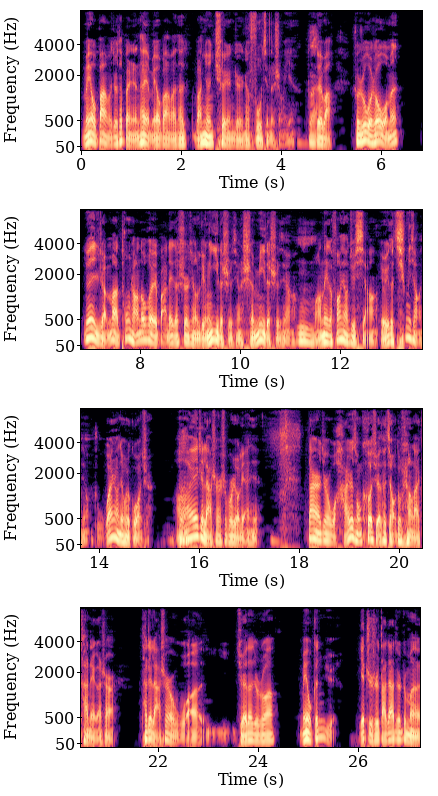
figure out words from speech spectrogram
没有办法，就是他本人他也没有办法，他完全确认这是他父亲的声音，对对吧？说如果说我们因为人嘛，通常都会把这个事情、灵异的事情、神秘的事情，嗯往那个方向去想，有一个倾向性，主观上就会过去。哎，这俩事儿是不是有联系？但是就是我还是从科学的角度上来看这个事儿，他这俩事儿，我觉得就是说没有根据，也只是大家就这么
